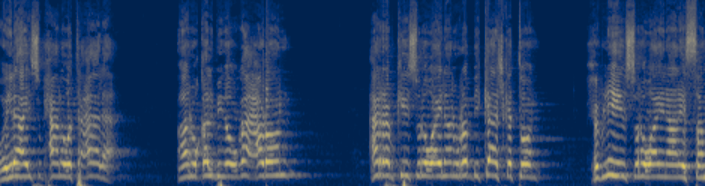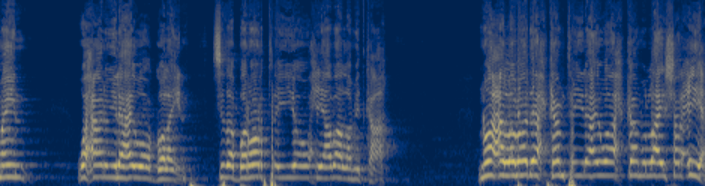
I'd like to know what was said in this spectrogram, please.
oo ilaahay subxaana wa tacaala aanu qalbiga uga cadhoon carabkiisuna waa inaanu rabbi ka ashkatoon xubnihiisuna waa inaanay samayn waxaanu ilaahay u oggolayn sida baroorta iyo waxyaabaha la midka ah. Nooca labaad ee axkaamta ilaahay waa axkaamullaahi sharciya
